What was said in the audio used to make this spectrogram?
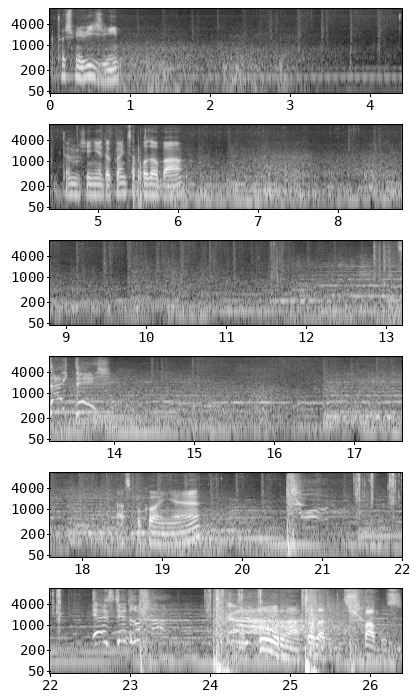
Ktoś mnie widzi. To mi się nie do końca podoba. Na spokojnie. Kurna, co za szwabus.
